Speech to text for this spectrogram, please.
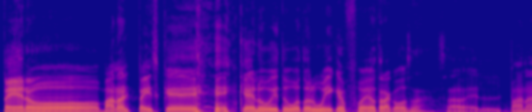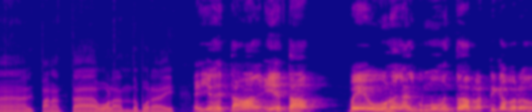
Pero, mano, el pace que, que Louis tuvo todo el weekend fue otra cosa, ¿sabes? El pana, el pana está volando por ahí. Ellos estaban, ellos estaban P1 en algún momento de la práctica, pero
